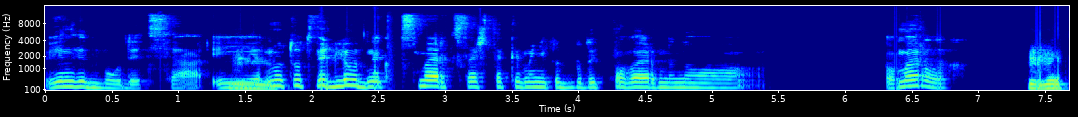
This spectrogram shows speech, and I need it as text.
він відбудеться. І Мгм. ну тут відлюдник, смерть, все ж таки мені тут будуть повернено померлих. Мгм.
